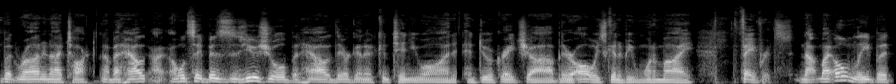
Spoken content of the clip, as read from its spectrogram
but Ron and I talked about how, I won't say business as usual, but how they're going to continue on and do a great job. They're always going to be one of my favorites. Not my only, but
